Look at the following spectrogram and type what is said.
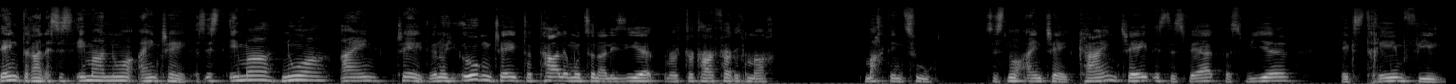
Denkt dran, es ist immer nur ein Trade. Es ist immer nur ein Trade. Wenn euch irgendein Trade total emotionalisiert und euch total fertig macht, macht den zu. Es ist nur ein Trade. Kein Trade ist es wert, dass wir extrem viel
